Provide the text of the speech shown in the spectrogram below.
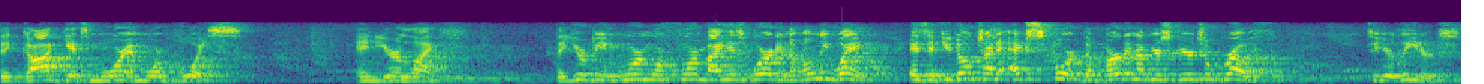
that God gets more and more voice in your life. That you're being more and more formed by His Word. And the only way is if you don't try to export the burden of your spiritual growth to your leaders.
